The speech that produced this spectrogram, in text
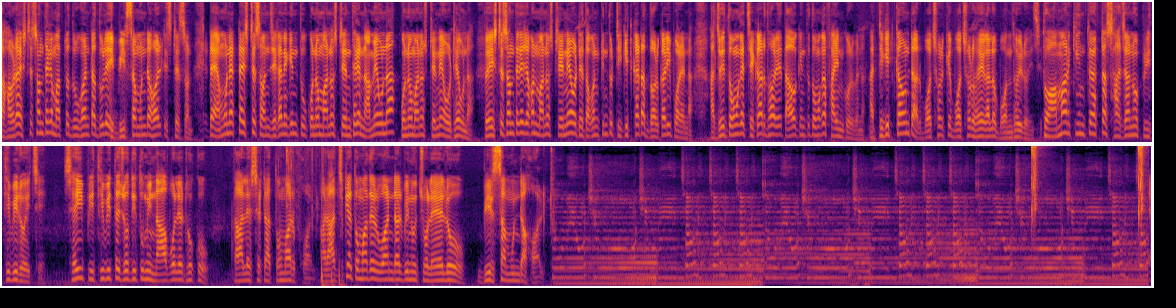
তো হাওড়া স্টেশন থেকে মাত্র দু ঘণ্টা দূরে এই বিরসা মুন্ডা হল্ট স্টেশন। এটা এমন একটা স্টেশন যেখানে কিন্তু কোনো মানুষ ট্রেন থেকে নামেও না, কোনো মানুষ ট্রেনে ওঠেও না। তো স্টেশন থেকে যখন মানুষ ট্রেনে ওঠে, তখন কিন্তু টিকিট কাটার দরকারই পড়ে না। আর যদি তোমাকে চেকার ধরে, তাও কিন্তু তোমাকে ফাইন করবে না। আর টিকিট কাউন্টার বছরকে বছর হয়ে গেল বন্ধই রয়েছে। তো আমার কিন্তু একটা সাজানো পৃথিবী রয়েছে। সেই পৃথিবীতে যদি তুমি না বলে ঢোকো, তাহলে সেটা তোমার ফল। আর আজকে তোমাদের ওয়ান্ডার বিনু চলে এলো বিরসা মুন্ডা হল্ট।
